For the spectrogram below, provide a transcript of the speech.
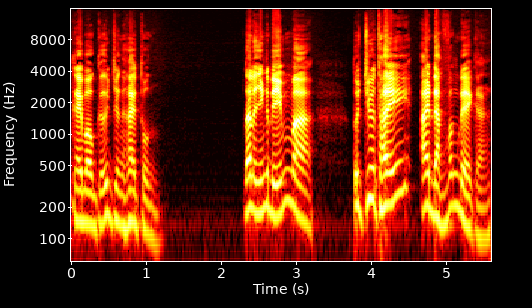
ngày bầu cử chừng 2 tuần. Đây là những cái điểm mà tôi chưa thấy ai đặt vấn đề cả.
